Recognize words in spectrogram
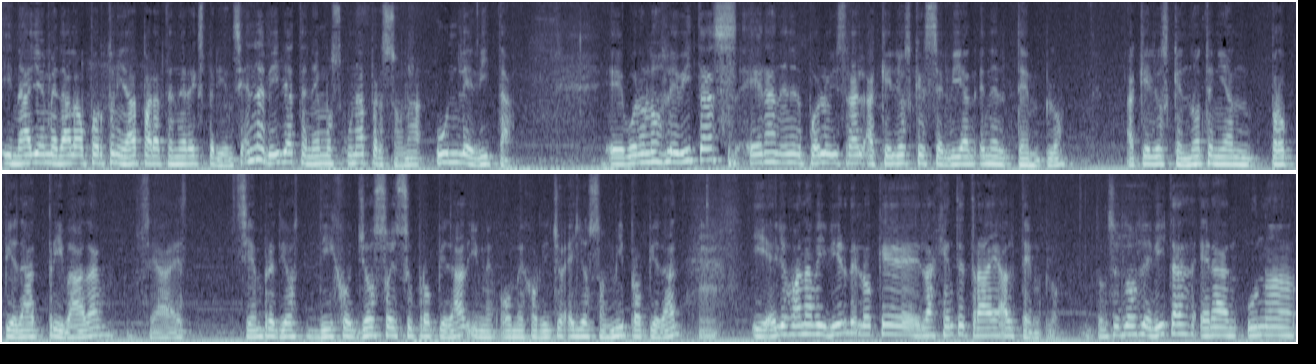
y, nadie me da la oportunidad para tener experiencia. En la Biblia tenemos una persona, un levita, Eh, bueno, los levitas eran en el pueblo de Israel aquellos que servían en el templo, aquellos que no tenían propiedad privada, o sea, siempre Dios dijo, yo soy su propiedad, y o mejor dicho, ellos son mi propiedad, mm. y ellos van a vivir de lo que la gente trae al templo. Entonces los levitas eran una,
